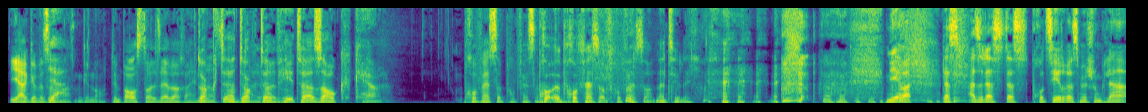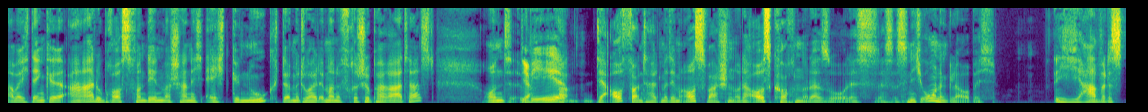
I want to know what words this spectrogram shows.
Ja, gewissermaßen, ja. genau. Den baust du halt selber rein. Dr. Ne? Dr. Peter Saugkern. Professor, Professor. Pro, äh, Professor, Professor, natürlich. nee, aber das, also das, das Prozedere ist mir schon klar, aber ich denke, A, du brauchst von denen wahrscheinlich echt genug, damit du halt immer eine frische parat hast. Und ja, B, ja. der Aufwand halt mit dem Auswaschen oder Auskochen oder so, das, das ist nicht ohne, glaube ich. Ja, aber das,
